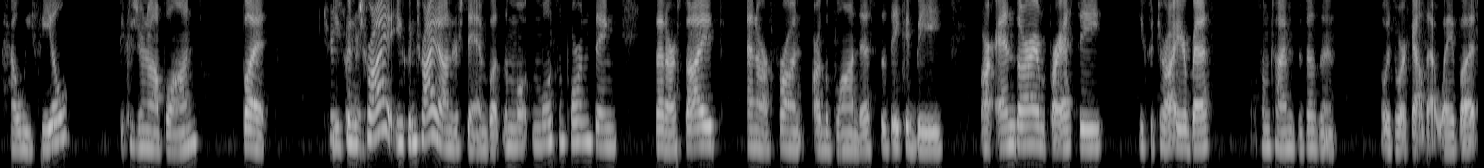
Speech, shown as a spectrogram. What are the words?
how we feel because you're not blonde. But True you can try it. You can try to understand. But the, mo- the most important thing is that our sides and our front are the blondest that they could be. Our ends aren't brassy. You could try your best. Sometimes it doesn't always work out that way, but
